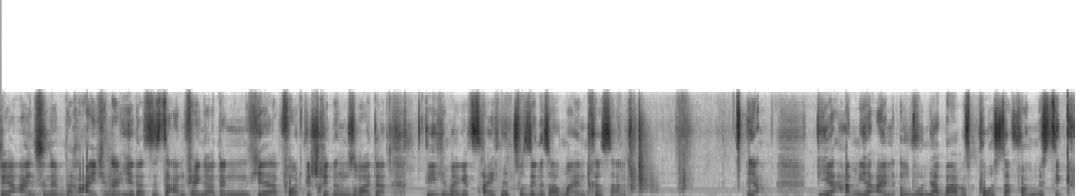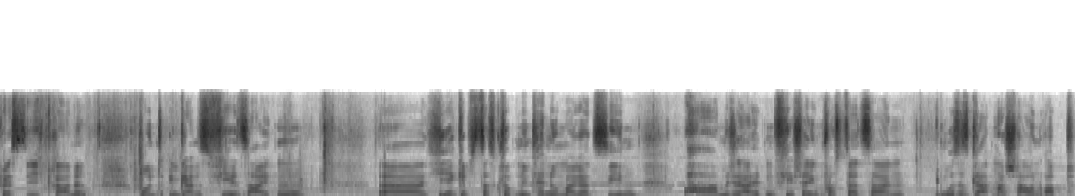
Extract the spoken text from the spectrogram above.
der einzelnen Bereiche. Ne? Hier, das ist der Anfänger, dann hier hier fortgeschritten und so weiter, die hier mal gezeichnet zu sehen, ist auch mal interessant. Ja, wir haben hier ein wunderbares Poster von Mystic Quest, sehe ich gerade. Und ganz viele Seiten. Äh, hier gibt es das Club Nintendo Magazin. Oh, mit den alten vierstelligen Posterzahlen. Ich muss jetzt gerade mal schauen, ob,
